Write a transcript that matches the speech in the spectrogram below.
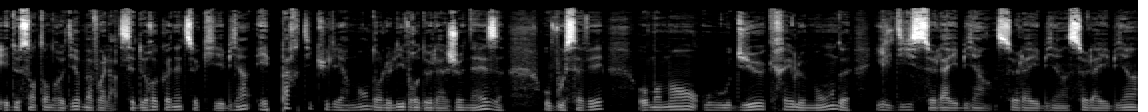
et de s'entendre dire, bah voilà, c'est de reconnaître ce qui est bien, et particulièrement dans le livre de la Genèse, où vous savez, au moment où Dieu crée le monde, il dit cela est bien, cela est bien, cela est bien,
